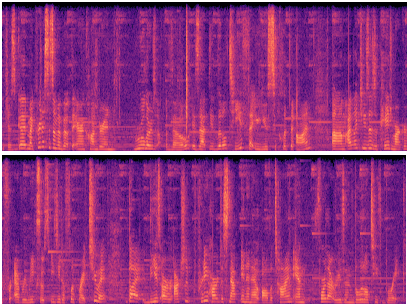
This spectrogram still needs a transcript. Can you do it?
which is good. My criticism about the Erin Condren rulers though is that the little teeth that you use to clip it on, um, I like to use as a page marker for every week so it's easy to flip right to it, but these are actually pretty hard to snap in and out all the time and for that reason the little teeth break.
